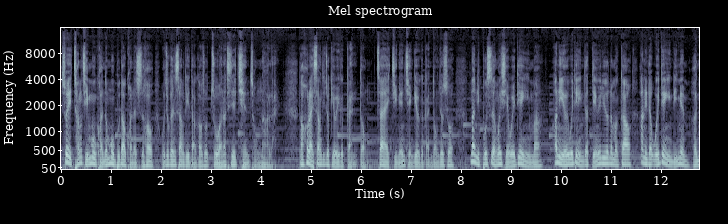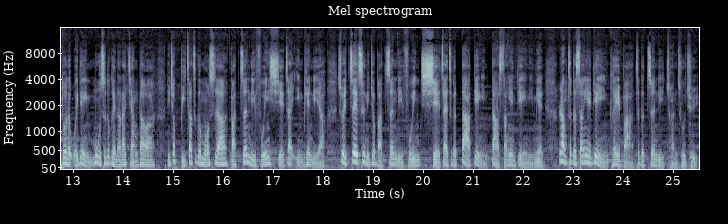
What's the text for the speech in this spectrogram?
所以长期募款都募不到款的时候，我就跟上帝祷告说：主啊，那这些钱从哪来？到后来，上帝就给我一个感动，在几年前给我一个感动，就是说，那你不是很会写微电影吗？啊，你的微电影的点阅率都那么高，啊，你的微电影里面很多的微电影牧师都可以拿来讲到啊，你就比照这个模式啊，把真理福音写在影片里啊。所以这一次你就把真理福音写在这个大电影、大商业电影里面，让这个商业电影可以把这个真理传出去，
